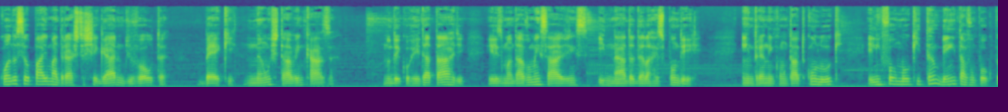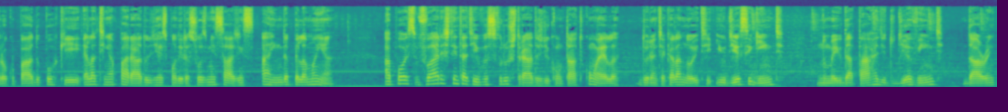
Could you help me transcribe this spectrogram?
Quando seu pai e madrasta chegaram de volta, Beck não estava em casa. No decorrer da tarde, eles mandavam mensagens e nada dela responder. Entrando em contato com Luke, ele informou que também estava um pouco preocupado porque ela tinha parado de responder às suas mensagens ainda pela manhã. Após várias tentativas frustradas de contato com ela durante aquela noite e o dia seguinte, no meio da tarde do dia 20, Darren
